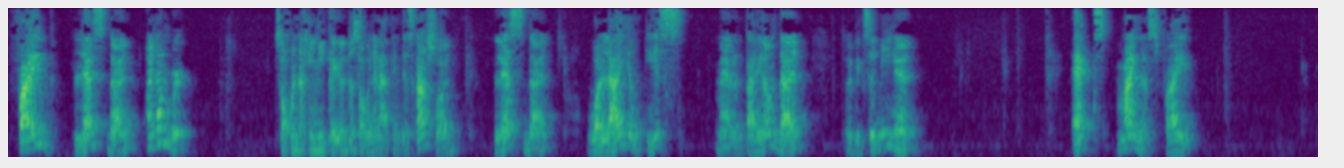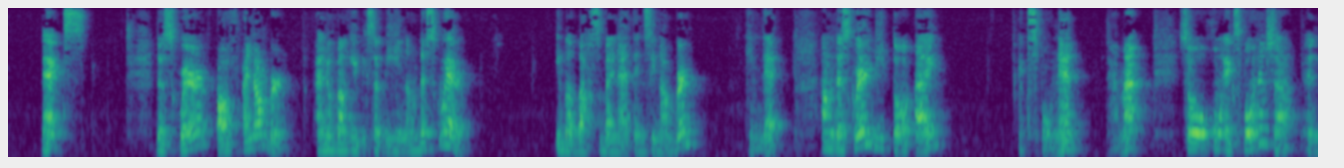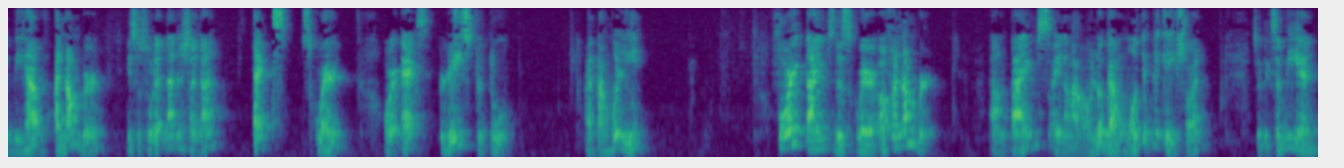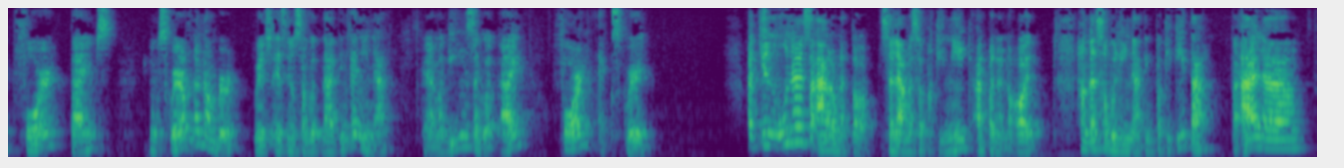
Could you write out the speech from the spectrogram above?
5 less than a number. So kung nakinig kayo doon sa una nating discussion, less than, wala yung is, meron tayong than, so ibig sabihin, x minus 5. Next, the square of a number. Ano bang ibig sabihin ng the square? Ibabox ba natin si number? Hindi. Ang the square dito ay exponent. Tama. So, kung exponent siya, and we have a number, isusulat natin siya na x squared or x raised to 2. At ang huli, 4 times the square of a number. Ang times ay nangangahulugang multiplication. So, ibig sabihin, 4 times yung square of the number, which is yung sagot natin kanina. Kaya magiging sagot ay 4x squared. At yun muna sa araw na to. Salamat sa pakinig at panonood. Hanggang sa muli nating pagkikita. Paalam!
